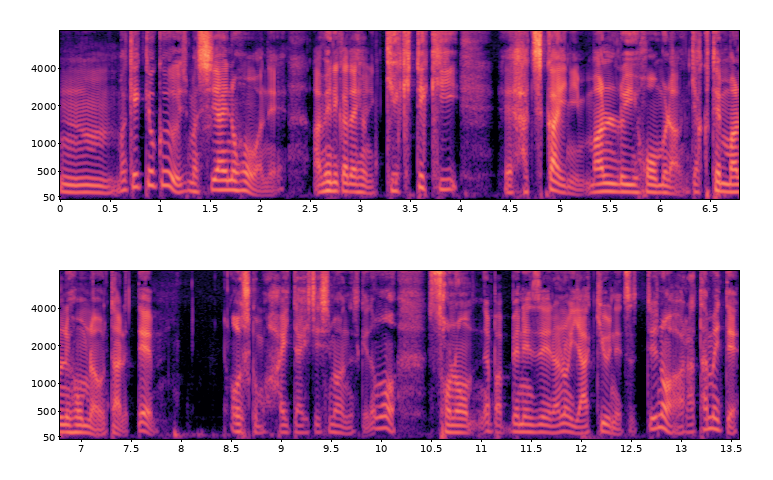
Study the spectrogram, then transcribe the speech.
うん、まあ、結局、まあ、試合の方はねアメリカ代表に劇的8回に満塁ホームラン逆転満塁ホームランを打たれて惜しくも敗退してしまうんですけどもそのやっぱベネズエラの野球熱っていうのを改めて、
